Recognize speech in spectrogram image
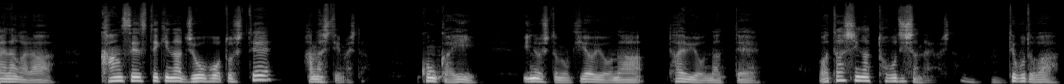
えながら間接的な情報として話していました。今回命と向き合うような大病になって私が当事者になりました。ってことは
